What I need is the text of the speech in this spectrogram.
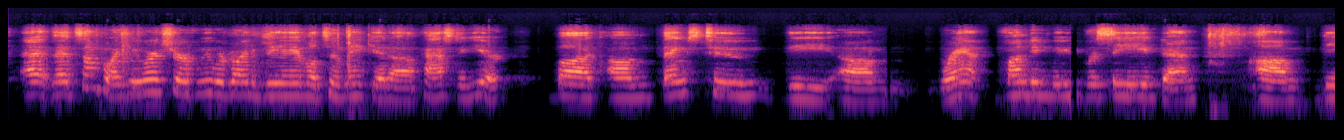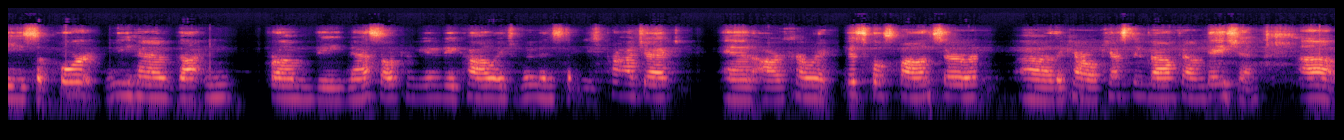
at, at some point, we weren't sure if we were going to be able to make it uh, past a year. But um, thanks to the um, grant funding we've received and um, the support we have gotten from the Nassau Community College Women's Studies Project and our current fiscal sponsor, uh, the Carol Kestenbaum Foundation, uh,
